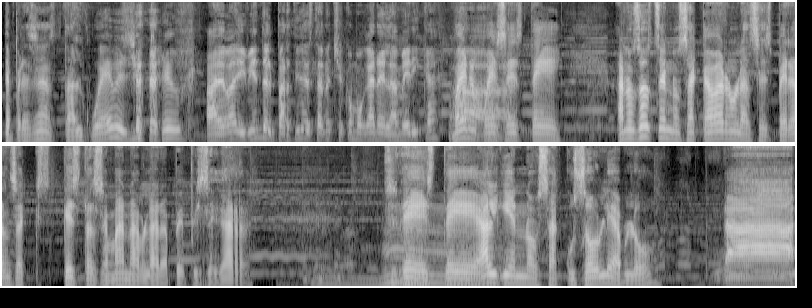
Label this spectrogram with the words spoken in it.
te presentas hasta el jueves, yo creo. Además, y viendo el partido esta noche, cómo gana el América. Bueno, Ah, pues este... A nosotros se nos acabaron las esperanzas que esta semana hablara Pepe Segarra. Este, alguien nos acusó, le habló. Ah,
